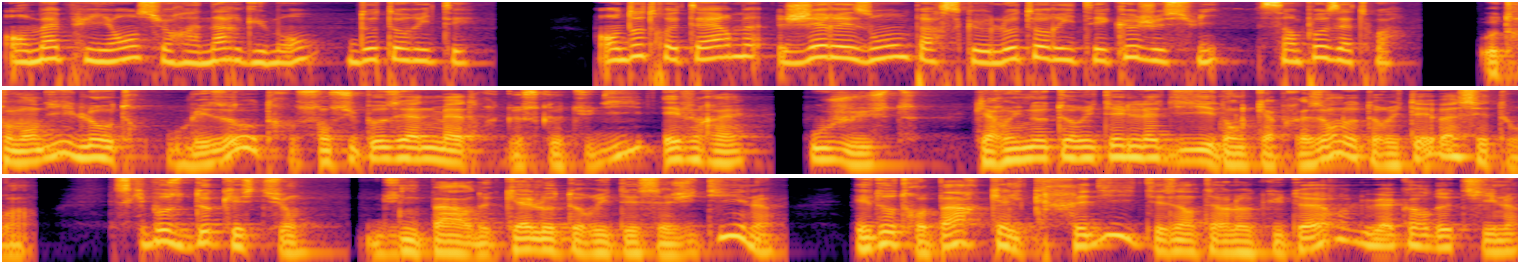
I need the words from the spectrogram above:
en m'appuyant sur un argument d'autorité. En d'autres termes, j'ai raison parce que l'autorité que je suis s'impose à toi. Autrement dit, l'autre ou les autres sont supposés admettre que ce que tu dis est vrai ou juste, car une autorité l'a dit, et dans le cas présent, l'autorité, bah, c'est toi. Ce qui pose deux questions. D'une part, de quelle autorité s'agit-il? Et d'autre part, quel crédit tes interlocuteurs lui accordent-ils?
